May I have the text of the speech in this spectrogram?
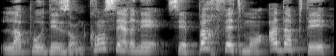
La peau des zones concernées s'est parfaitement adaptée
